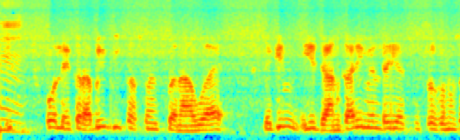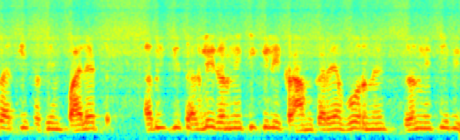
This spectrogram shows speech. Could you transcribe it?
इसको लेकर अभी भी सस्पेंस बना हुआ है। लेकिन ये जानकारी मिल रही है सूत्रों के अनुसार कि सचिन पायलट अभी जिस अगली रणनीति के लिए काम कर रहे हैं वो रणनीति अभी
